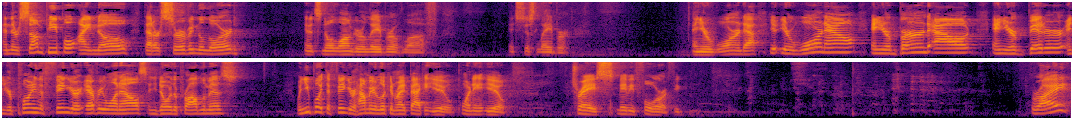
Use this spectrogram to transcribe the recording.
And there's some people I know that are serving the Lord, and it's no longer a labor of love. It's just labor and you're worn out. You're worn out and you're burned out and you're bitter and you're pointing the finger at everyone else and you know where the problem is? When you point the finger, how many are looking right back at you, pointing at you? Trace, maybe four if you. Right?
